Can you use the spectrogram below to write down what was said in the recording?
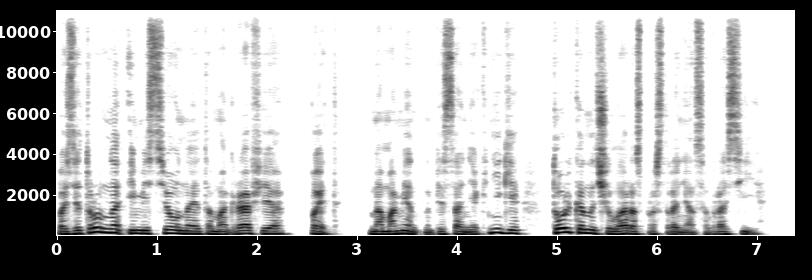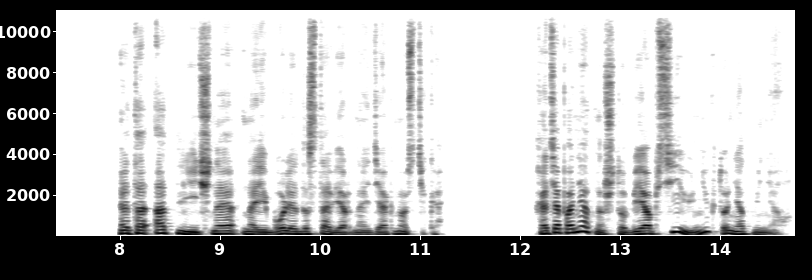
Позитронно-эмиссионная томография ПЭТ на момент написания книги только начала распространяться в России. Это отличная, наиболее достоверная диагностика. Хотя понятно, что биопсию никто не отменял.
